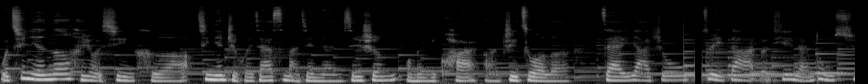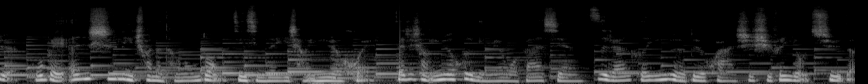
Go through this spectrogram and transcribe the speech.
我去年呢很有幸和青年指挥家司马建南先生，我们一块儿啊制作了在亚洲最大的天然洞穴湖北恩施利川的腾龙洞进行的一场音乐会。在这场音乐会里面，我发现自然和音乐的对话是十分有趣的。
